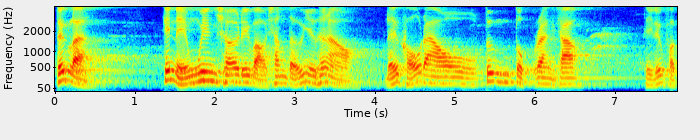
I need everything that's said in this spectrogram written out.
Tức là cái niệm nguyên sơ đi vào sanh tử như thế nào để khổ đau tương tục ra làm sao thì đức phật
